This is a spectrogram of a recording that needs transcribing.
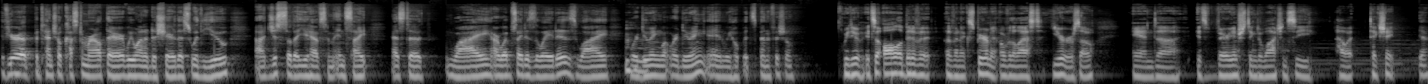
If you're a potential customer out there, we wanted to share this with you uh, just so that you have some insight as to why our website is the way it is, why mm-hmm. we're doing what we're doing, and we hope it's beneficial. We do. It's all a bit of a of an experiment over the last year or so and uh, it's very interesting to watch and see how it takes shape. Yeah.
